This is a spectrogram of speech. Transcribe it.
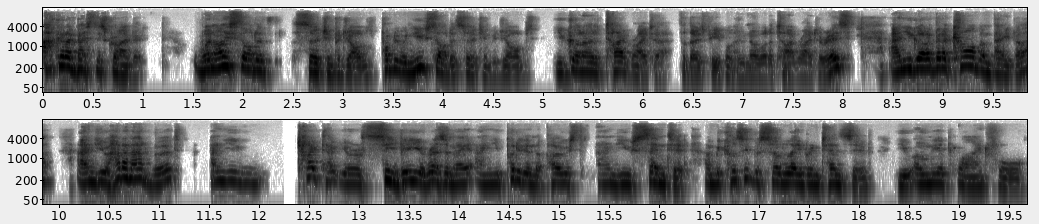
How can I best describe it? When I started searching for jobs, probably when you started searching for jobs, you got out a typewriter for those people who know what a typewriter is, and you got a bit of carbon paper, and you had an advert, and you typed out your CV, your resume, and you put it in the post and you sent it. And because it was so labor intensive, you only applied for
